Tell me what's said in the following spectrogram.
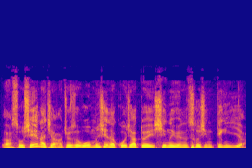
啊，首先来讲，就是我们现在国家对新能源的车型定义啊，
